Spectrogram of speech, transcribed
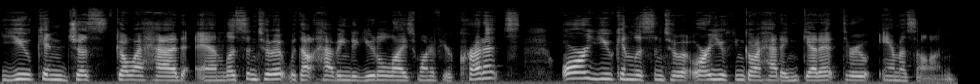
you can just go ahead and listen to it without having to utilize one of your credits, or you can listen to it, or you can go ahead and get it through Amazon.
